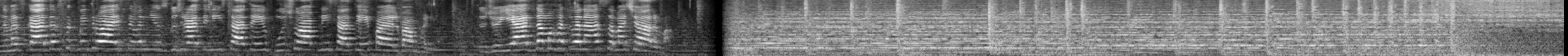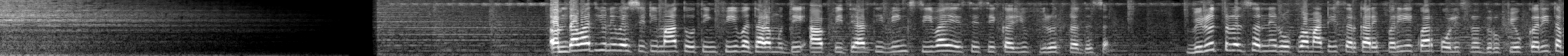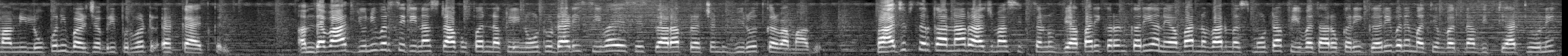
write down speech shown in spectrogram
નમસ્કાર દર્શક મિત્રો, આઈ સેવન ન્યૂઝ ગુજરાતીની સાથે, હું છું આપની સાથે પાયલ બામણી. તો જોઈએ આજના મહત્વના સમાચારમાં. અમદાવાદ યુનિવર્સિટીમાં તોતિંગ ફી વધારા મુદ્દે આપ વિદ્યાર્થી વિંગ સીવાયએસએસે કર્યું વિરોધ પ્રદર્શન. વિરોધ પ્રદર્શનને રોકવા માટે સરકારે ફરી એકવાર પોલીસનો દુરુપયોગ કરી તમામની લોકોની બળજબરી પૂર્વક અટકાયત કરી. અમદાવાદ યુનિવર્સિટીના સ્ટાફ ઉપર નકલી નોટ ઉડાડી સીવાયએસએસ દ્વારા પ્રચંડ વિરોધ કરવામાં આવ્યો. ભાજપ સરકારના રાજમાં શિક્ષણનું વ્યાપારીકરણ કરી અને અવારનવાર મસમોટા ફી વધારો કરી ગરીબ અને મધ્યમ વર્ગના વિદ્યાર્થીઓને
